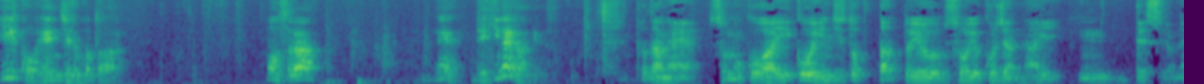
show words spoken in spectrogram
いい子を演じることはもうそれはねできないわけです。ただねその子はいい子を演じ取ったというそういう子じゃないんですよね。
